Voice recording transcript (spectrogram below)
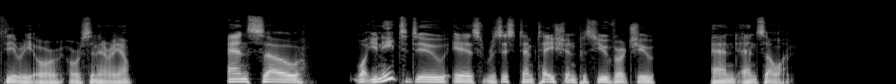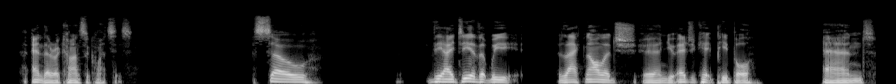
theory or, or scenario. And so what you need to do is resist temptation, pursue virtue, and, and so on. And there are consequences. So the idea that we lack knowledge and you educate people and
